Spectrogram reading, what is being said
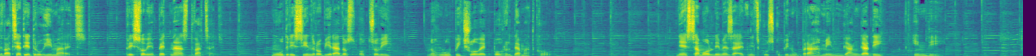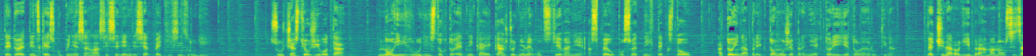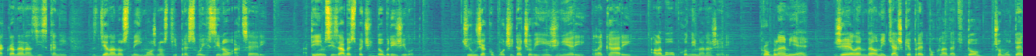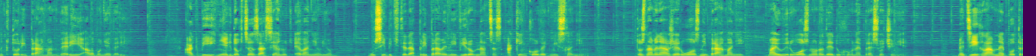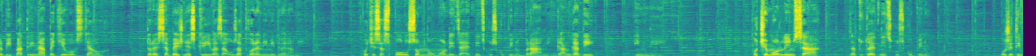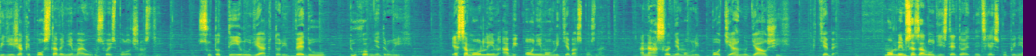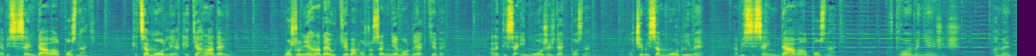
Je 22. marec. Príslovie 15.20. Múdry syn robí radosť otcovi, no hlúpy človek pohrda matkou. Dnes sa modlíme za etnickú skupinu Brahmin Gangadi v Indii. V tejto etnickej skupine sa hlási 75 tisíc ľudí. Súčasťou života mnohých ľudí z tohto etnika je každodenné uctievanie a spev posvetných textov, a to i napriek tomu, že pre niektorých je to len rutina. Väčšina rodí brahmanov si zakladá na získaní vzdelanostných možností pre svojich synov a céry a tým si zabezpečiť dobrý život, či už ako počítačoví inžinieri, lekári alebo obchodní manažéri. Problém je, že je len veľmi ťažké predpokladať to, čomu ten, ktorý brahman verí alebo neverí. Ak by ich niekto chcel zasiahnuť evaníliom, musí byť teda pripravený vyrovnať sa s akýmkoľvek myslením. To znamená, že rôzni brahmani majú i rôznorodé duchovné presvedčenie. Medzi ich hlavné potreby patrí napätie vo vzťahoch, ktoré sa bežne skrýva za uzatvorenými dverami. Poďte sa spolu so mnou modliť za etnickú skupinu Brahmi Gangady v Indii. Oče, modlím sa za túto etnickú skupinu. Bože, Ty vidíš, aké postavenie majú vo svojej spoločnosti. Sú to tí ľudia, ktorí vedú duchovne druhých. Ja sa modlím, aby oni mohli Teba spoznať a následne mohli potiahnuť ďalších k tebe. Modlím sa za ľudí z tejto etnickej skupiny, aby si sa im dával poznať, keď sa modlia, keď ťa hľadajú. Možno nehľadajú teba, možno sa nemodlia k tebe, ale ty sa im môžeš dať poznať. Oče, my sa modlíme, aby si sa im dával poznať. V Tvojom mene Ježiš. Amen.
